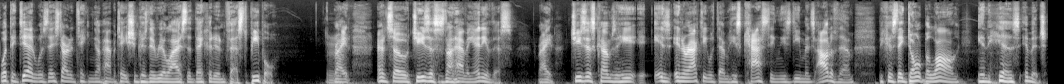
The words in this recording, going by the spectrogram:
what they did was they started taking up habitation because they realized that they could infest people right? And so jesus is not having any of this right jesus comes and he is interacting with them he's casting these demons out of them because they don't belong in his image.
